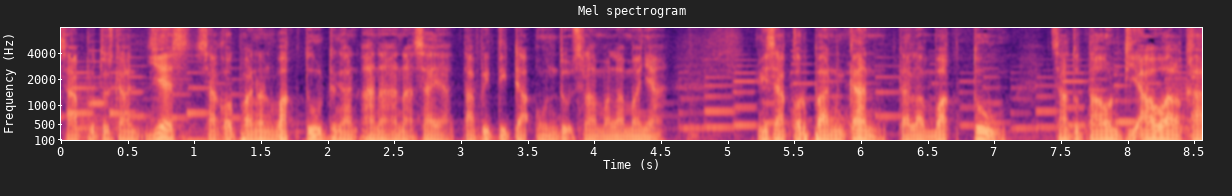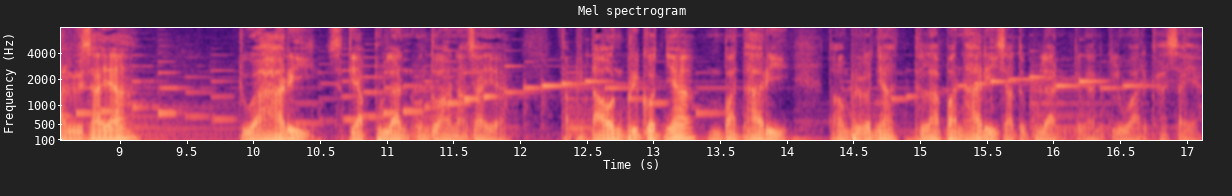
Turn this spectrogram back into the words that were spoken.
Saya putuskan, yes, saya korbankan waktu dengan anak-anak saya, tapi tidak untuk selama-lamanya. Ini saya korbankan dalam waktu satu tahun di awal karir saya, dua hari setiap bulan untuk anak saya. Tapi tahun berikutnya empat hari, tahun berikutnya delapan hari satu bulan dengan keluarga saya.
